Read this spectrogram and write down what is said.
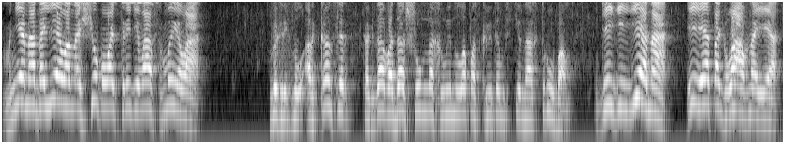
«Мне надоело нащупывать среди вас мыло!» Выкрикнул арканцлер, когда вода шумно хлынула по скрытым в стенах трубам. Гигиена! И это главное!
